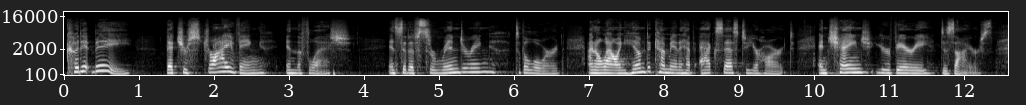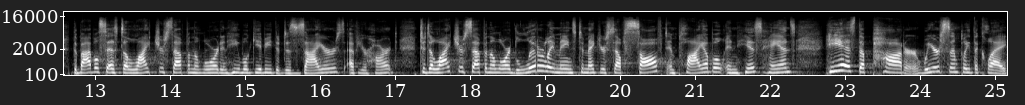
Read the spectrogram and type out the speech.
could it be that you're striving in the flesh instead of surrendering to the Lord and allowing Him to come in and have access to your heart and change your very desires. The Bible says, Delight yourself in the Lord, and He will give you the desires of your heart. To delight yourself in the Lord literally means to make yourself soft and pliable in His hands. He is the potter, we are simply the clay,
